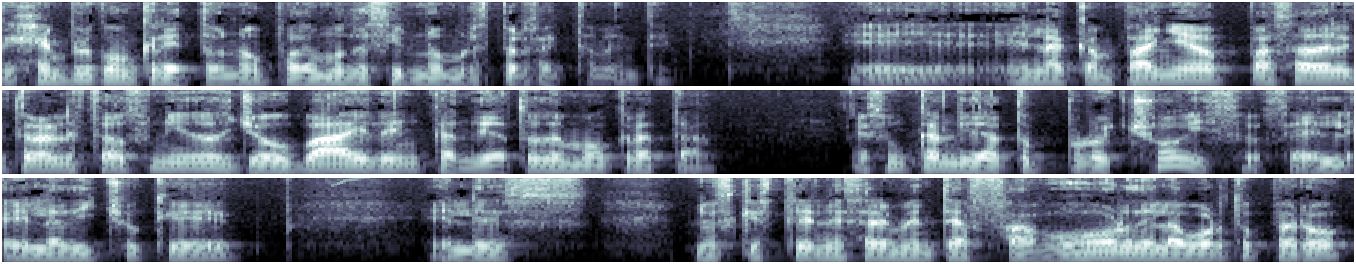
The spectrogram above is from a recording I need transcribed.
ejemplo concreto, ¿no? Podemos decir nombres perfectamente. Eh, en la campaña pasada electoral en Estados Unidos, Joe Biden, candidato demócrata, es un candidato pro-choice. O sea, él, ha dicho que él es, no es que esté necesariamente a favor del aborto, pero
